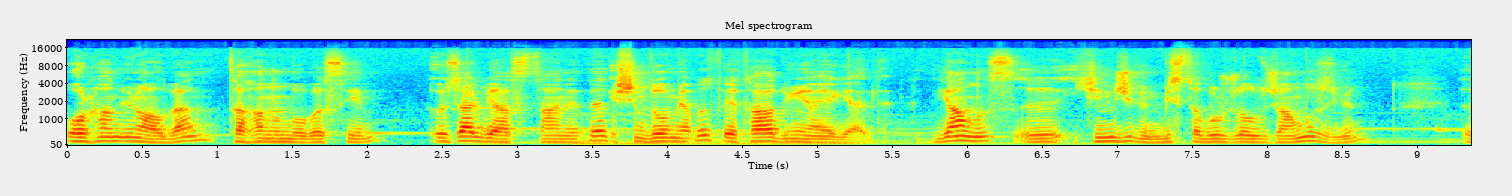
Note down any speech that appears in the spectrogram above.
Orhan Ünal ben, Taha'nın babasıyım. Özel bir hastanede eşim doğum yaptı ve Taha dünyaya geldi. Yalnız e, ikinci gün, biz taburcu olacağımız gün e,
